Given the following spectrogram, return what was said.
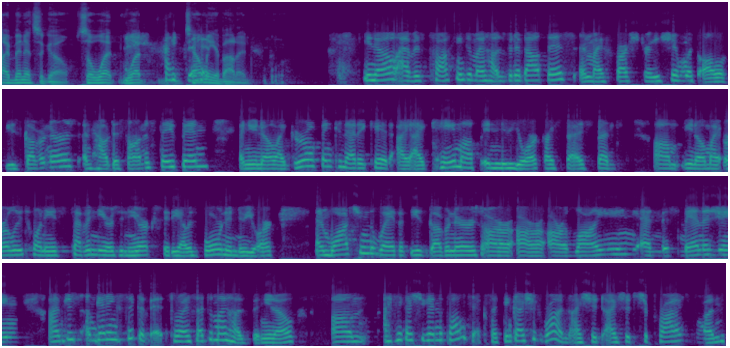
25 minutes ago. So what? What? tell me about it. You know, I was talking to my husband about this and my frustration with all of these governors and how dishonest they've been. And, you know, I grew up in Connecticut. I, I came up in New York. I, sp- I spent, um, you know, my early 20s, seven years in New York City. I was born in New York. And watching the way that these governors are, are, are lying and mismanaging, I'm just, I'm getting sick of it. So I said to my husband, you know, um, I think I should get into politics. I think I should run. I should, I should surprise run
